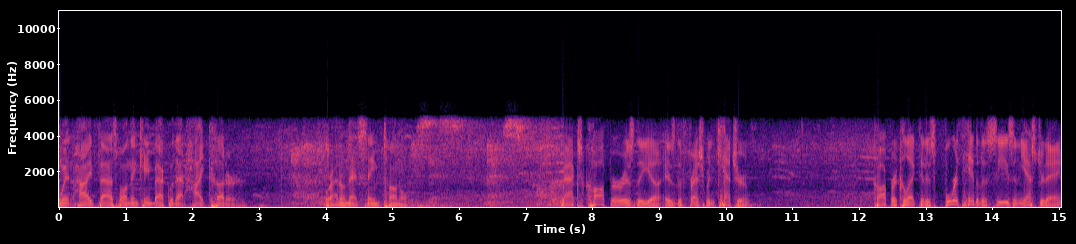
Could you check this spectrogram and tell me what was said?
Went high fastball and then came back with that high cutter. Right on that same tunnel. Max Kaufer is the uh, is the freshman catcher. Kaufer collected his fourth hit of the season yesterday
